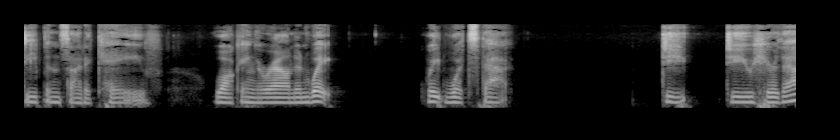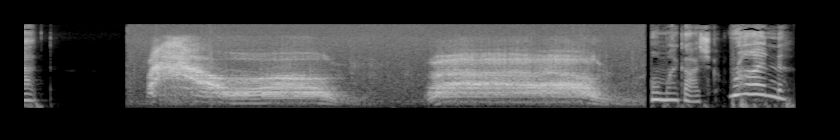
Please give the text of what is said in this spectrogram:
deep inside a cave, walking around and wait, wait, what's that? Do you, do you hear that? Oh my gosh, run!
